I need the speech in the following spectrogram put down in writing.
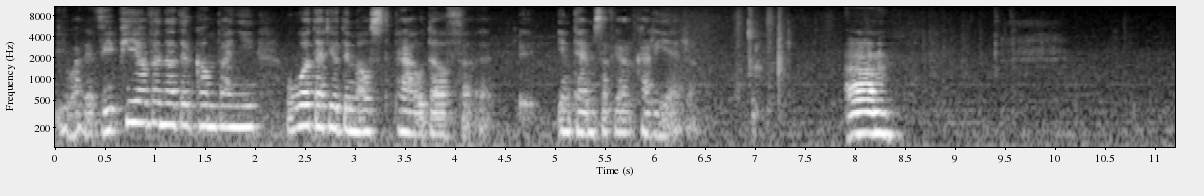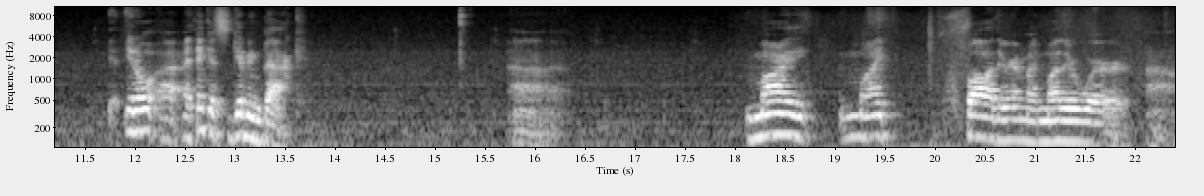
you are a VP of another company. What are you the most proud of uh, in terms of your career? Um, you know, I I think it's giving back. Uh, my my father and my mother were uh,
